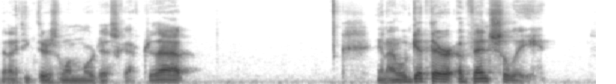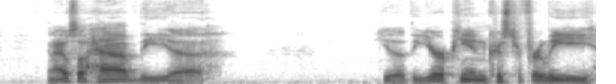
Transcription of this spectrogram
Then I think there's one more disc after that. And I will get there eventually. And I also have the uh, you know, the European Christopher Lee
